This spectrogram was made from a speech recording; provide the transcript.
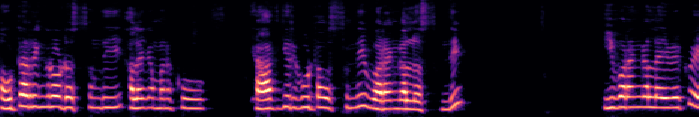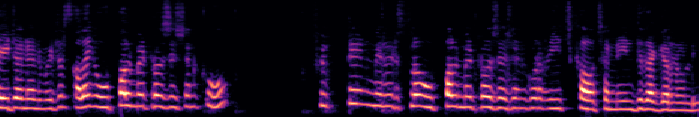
ఔటర్ రింగ్ రోడ్ వస్తుంది. అలాగే మనకు యాదగిరిగుట్ట వస్తుంది. వరంగల్ వస్తుంది. ఈ వరంగల్ హైవేకు ఎయిట్ హండ్రెడ్ మీటర్స్. అలాగే ఉప్పల్ మెట్రో స్టేషన్కు ఫిఫ్టీన్ మినిట్స్లో ఉప్పల్ మెట్రో స్టేషన్ కూడా రీచ్ కావచ్చండి ఇంటి దగ్గర నుండి.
